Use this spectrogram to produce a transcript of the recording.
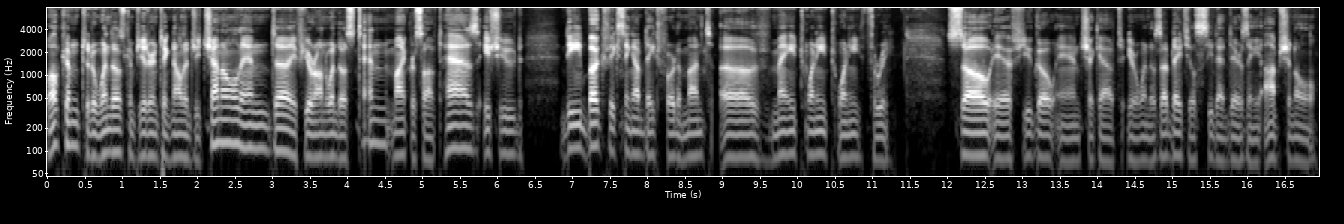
Welcome to the Windows Computer and Technology channel and uh, if you're on Windows 10, Microsoft has issued the bug fixing update for the month of May 2023. So if you go and check out your Windows update, you'll see that there's a optional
